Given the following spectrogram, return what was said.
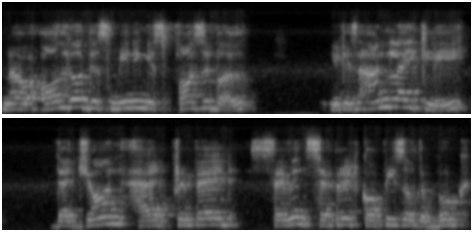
Now, although this meaning is possible, it is unlikely that John had prepared seven separate copies of the book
